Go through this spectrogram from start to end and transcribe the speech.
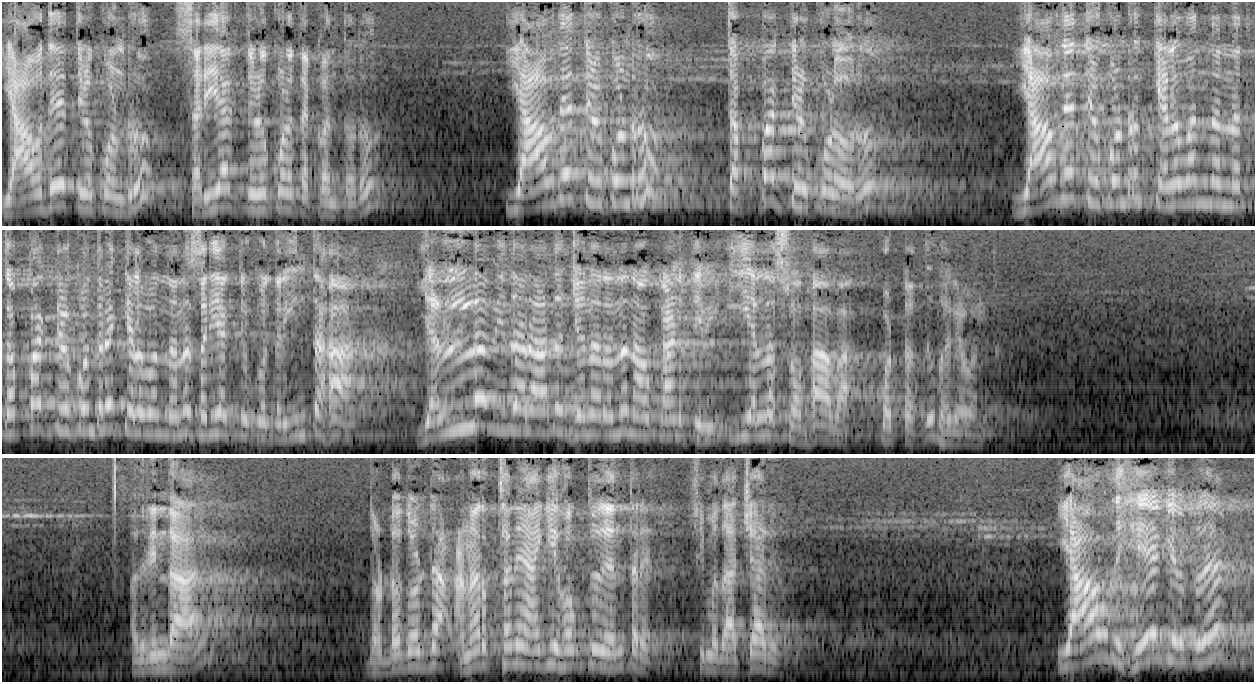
ಯಾವುದೇ ತಿಳ್ಕೊಂಡ್ರು ಸರಿಯಾಗಿ ತಿಳ್ಕೊಳ್ತಕ್ಕಂಥವ್ರು, ಯಾವುದೇ ತಿಳ್ಕೊಂಡ್ರು ತಪ್ಪಾಗಿ ತಿಳ್ಕೊಳ್ಳೋರು, ಯಾವುದೇ ತಿಳ್ಕೊಂಡ್ರು ಕೆಲವೊಂದನ್ನು ತಪ್ಪಾಗಿ ತಿಳ್ಕೊಂಡ್ರೆ ಕೆಲವೊಂದನ್ನು ಸರಿಯಾಗಿ ತಿಳ್ಕೊತಾರೆ. ಇಂತಹ ಎಲ್ಲ ವಿಧರಾದ ಜನರನ್ನು ನಾವು ಕಾಣ್ತೀವಿ. ಈ ಎಲ್ಲ ಸ್ವಭಾವ ಕೊಟ್ಟದ್ದು ಭಗವಂತ. ಅದರಿಂದ ದೊಡ್ಡ ದೊಡ್ಡ ಅನರ್ಥನೇ ಆಗಿ ಹೋಗ್ತದೆ ಅಂತಾರೆ ಶ್ರೀಮದ್ ಆಚಾರ್ಯರು. ಯಾವುದು ಹೇಗಿರ್ತದೆ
